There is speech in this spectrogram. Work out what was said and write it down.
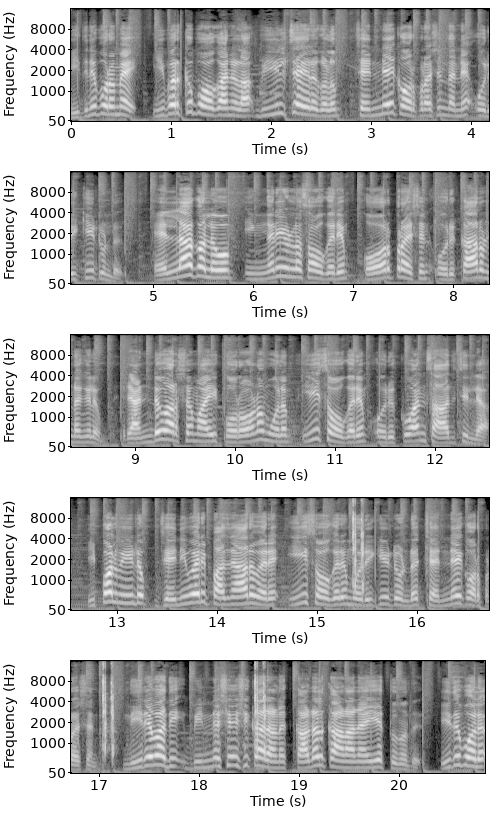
ഇതിനു പുറമെ ഇവർക്ക് പോകാനുള്ള വീൽ ചെയറുകളും ചെന്നൈ കോർപ്പറേഷൻ തന്നെ ഒരുക്കിയിട്ടുണ്ട്. എല്ലാ കൊല്ലവും ഇങ്ങനെയുള്ള സൗകര്യം കോർപ്പറേഷൻ ഒരുക്കാറുണ്ടെങ്കിലും രണ്ടു വർഷമായി കൊറോണ മൂലം ഈ സൗകര്യം ഒരുക്കുവാൻ സാധിച്ചില്ല. ഇപ്പോൾ വീണ്ടും ജനുവരി പതിനാറ് വരെ ഈ സൗകര്യം ഒരുക്കിയിട്ടുണ്ട് ചെന്നൈ കോർപ്പറേഷൻ. നിരവധി ഭിന്നശേഷിക്കാരാണ് കടൽ കാണാനായി എത്തുന്നത്. ഇതുപോലെ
